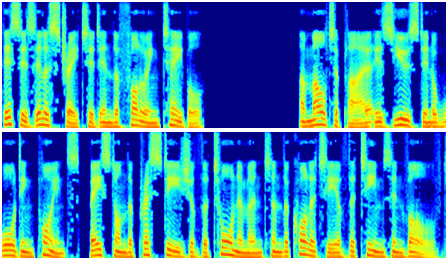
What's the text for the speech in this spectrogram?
this is illustrated in the following table a multiplier is used in awarding points, based on the prestige of the tournament and the quality of the teams involved.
